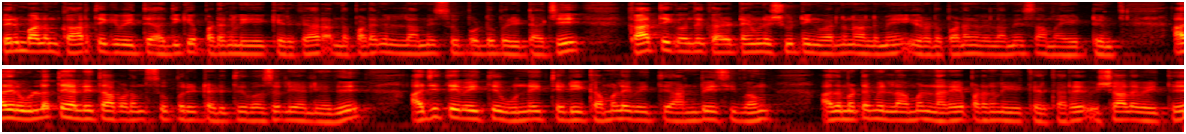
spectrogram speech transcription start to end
பெரும்பாலும் கார்த்திகை வைத்து அதிக படங்களை இயக்கியிருக்கார். அந்த படங்கள் எல்லாமே சூப்பர் டூப்பர் ஹிட் ஆச்சு. கார்த்திக் வந்து கரெக்ட் டைமில் ஷூட்டிங் வரலனாலுமே இவரோட படங்கள் எல்லாமே செம ஹிட் அதில் உள்ளத்தை அளித்தா படம் சூப்பர் ஹிட் அடித்து வசூலி அள்ளியது அஜித்தை வைத்து உன்னை தேடி கமலை வைத்து அன்பே சிவம். அது மட்டும் இல்லாமல் நிறைய படங்கள் இயக்கியிருக்காரு. விஷாலை வைத்து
